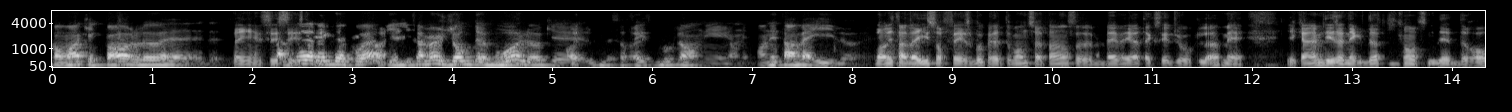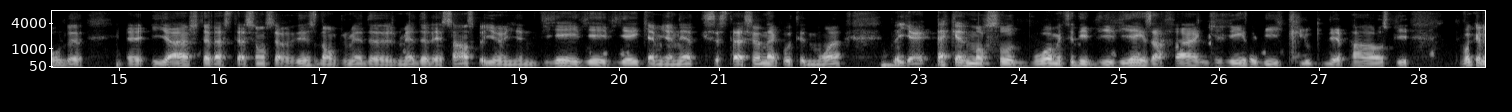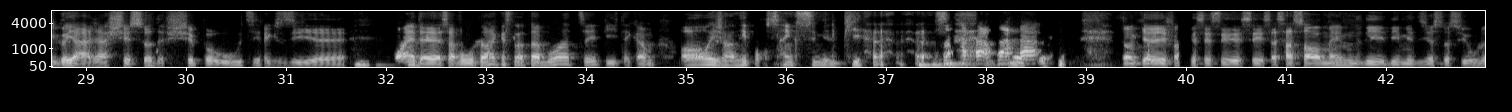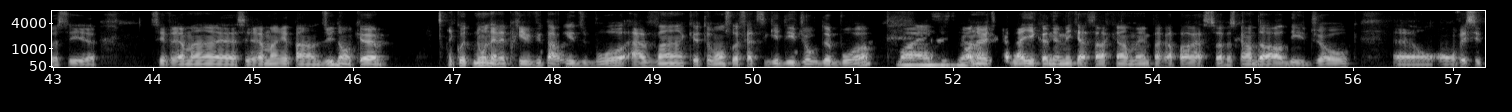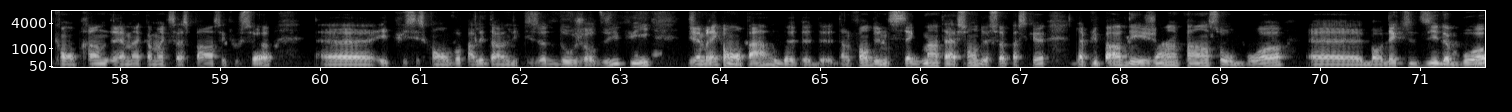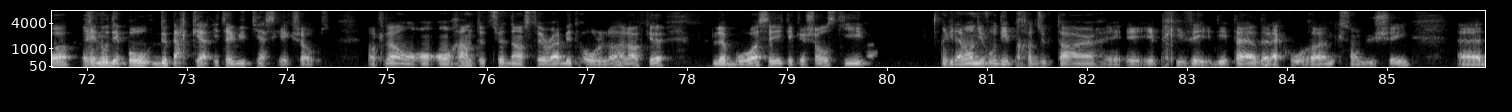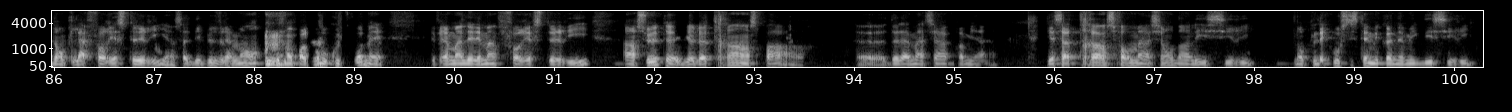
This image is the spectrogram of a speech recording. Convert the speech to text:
on va quelque part, là, euh, ben, c'est, avec de quoi? Puis il y a les fameux jokes de bois là, que, sur Facebook, là, on, est, on, est, envahi. Là. On est envahi sur Facebook. Tout le monde se pense euh, bien avec ces jokes-là, mais il y a quand même des anecdotes qui continuent d'être drôles. Euh, hier, j'étais à la station-service, donc je mets de, je mets de l'essence. Il, y, a une vieille, vieille, vieille camionnette qui se stationne à côté de moi. Là, il y a un paquet de morceaux de bois, mais tu sais, des, des vieilles affaires grises des clous qui dépassent. Puis tu vois que le gars, il a arraché ça de je sais pas où, tu sais. Fait que je dis, euh, ouais, ça vaut cher, qu'est-ce que dans ta boîte, tu sais. Puis il était comme, oh oui, j'en ai pour 5-6 000 piastres. Donc, euh, je pense que c'est, ça, ça, sort même des, des médias sociaux, là. C'est, euh, c'est vraiment, c'est vraiment répandu. Donc, Écoute, nous, on avait prévu parler du bois avant que tout le monde soit fatigué des jokes de bois. Ouais, c'est ça. On a un travail économique à faire quand même par rapport à ça, parce qu'en dehors des jokes, euh, on, veut essayer de comprendre vraiment comment que ça se passe et tout ça. Euh, et puis, c'est ce qu'on va parler dans l'épisode d'aujourd'hui. Puis, j'aimerais qu'on parle, de, dans le fond, d'une segmentation de ça, parce que la plupart des gens pensent au bois. Euh, bon, dès que tu dis le bois, Renault Dépôt, 2 par 4 est à 8 piastres quelque chose. Donc là, on, rentre tout de suite dans ce rabbit hole-là, alors que le bois, c'est quelque chose qui, évidemment, au niveau des producteurs est, privé, des terres de la couronne qui sont bûchées. Euh, donc, la foresterie, hein, ça débute vraiment, on parle pas beaucoup de ça, mais vraiment l'élément de foresterie. Ensuite, il y a le transport euh, de la matière première. Il y a sa transformation dans les scieries, donc l'écosystème économique des scieries.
